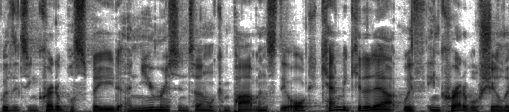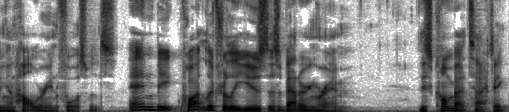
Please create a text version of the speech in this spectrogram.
With its incredible speed and numerous internal compartments, the Orca can be kitted out with incredible shielding and hull reinforcements, and be quite literally used as a battering ram. This combat tactic,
